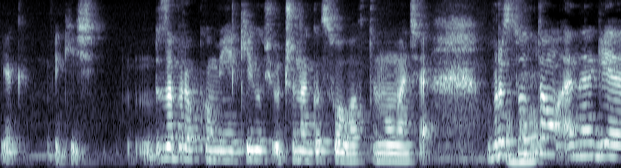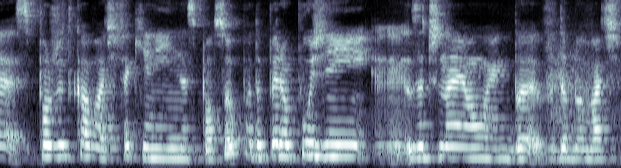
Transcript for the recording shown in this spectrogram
jak jakiś zabrakło mi jakiegoś uczonego słowa w tym momencie. Po prostu Mhm. tą energię spożytkować w taki, a nie inny sposób, a dopiero później y, zaczynają jakby wydobywać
